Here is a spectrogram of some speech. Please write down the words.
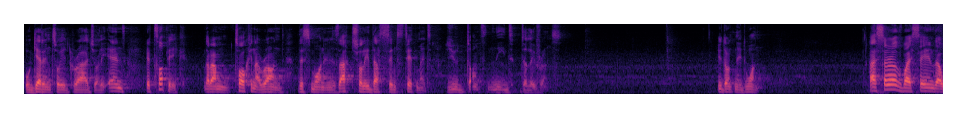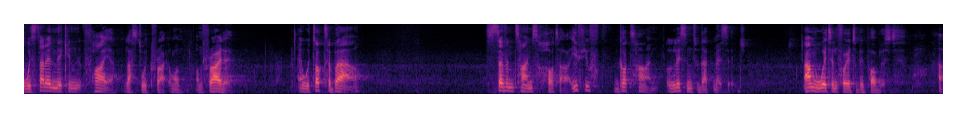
we'll get into it gradually. And the topic that I'm talking around this morning is actually that same statement. You don't need deliverance. You don't need one. I started off by saying that we started making fire last week on Friday. And we talked about seven times hotter. If you've got time, listen to that message. I'm waiting for it to be published.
